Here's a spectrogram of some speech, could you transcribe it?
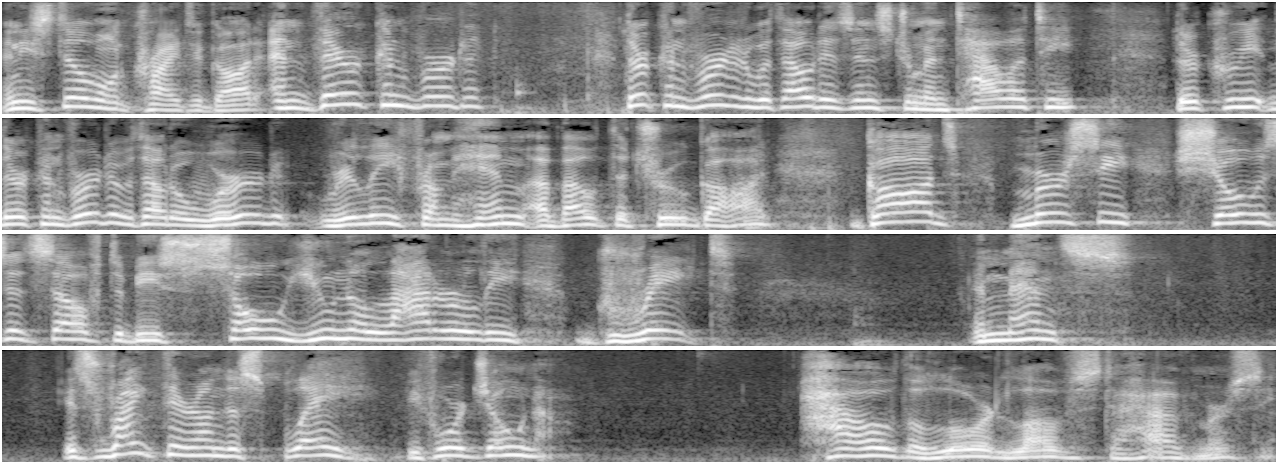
And he still won't cry to God. And they're converted. They're converted without his instrumentality. They're, cre- they're converted without a word, really, from Him about the true God. God's mercy shows itself to be so unilaterally great, immense. It's right there on display before Jonah. How the Lord loves to have mercy.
